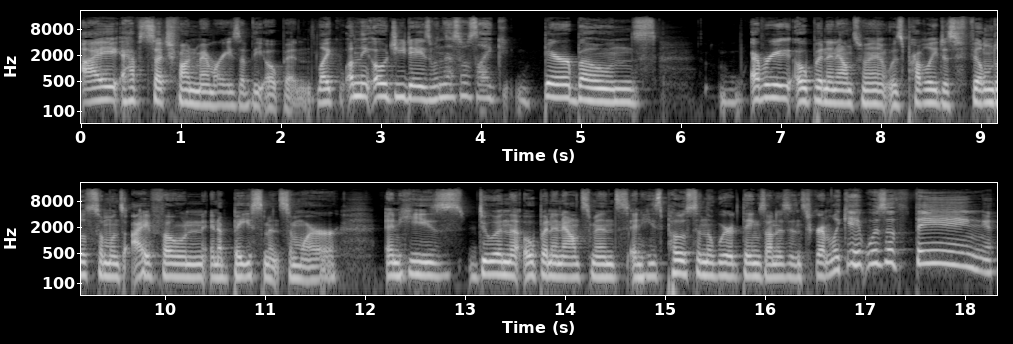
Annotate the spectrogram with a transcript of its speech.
I have such fond memories of the open. Like on the OG days when this was like bare bones. Every open announcement was probably just filmed with someone's iPhone in a basement somewhere. And he's doing the open announcements and he's posting the weird things on his Instagram. Like it was a thing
